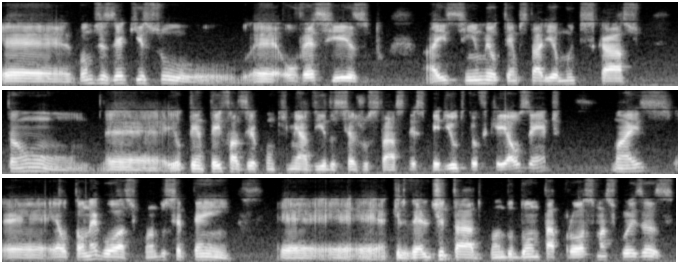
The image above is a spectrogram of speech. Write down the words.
É, vamos dizer que isso é, houvesse êxito, aí sim o meu tempo estaria muito escasso. Então, é, eu tentei fazer com que minha vida se ajustasse nesse período que eu fiquei ausente, mas é, é o tal negócio. Quando você tem é, aquele velho ditado, quando o dono está próximo, as coisas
